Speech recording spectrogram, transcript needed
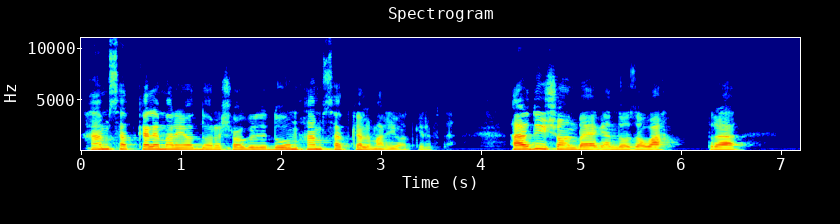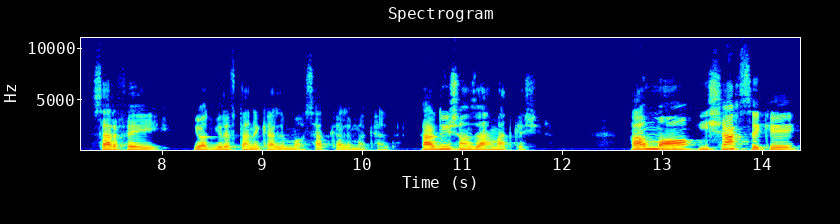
هم 100 کلمه را یاد داره شاگرد دوم هم 100 کلمه را یاد گرفته. هر دویشان به یک اندازه وقت را صرف یاد گرفتن کلمه 100 کلمه کرده. هر دویشان زحمت کشیده اما این شخصی که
